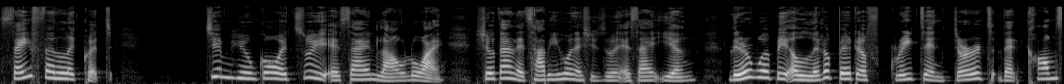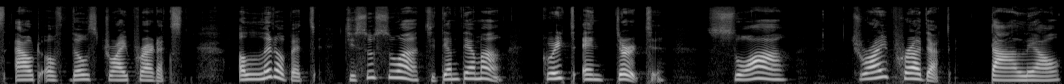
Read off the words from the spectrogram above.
save the liquid。浸香菇的水会使流落来，小等咧炒米粉的时阵会使用。There will be a little bit of grit and dirt that comes out of those dry products. A little bit，一丝丝啊，一点点啊。Grit and dirt，沙啊。 Dry product，大料。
